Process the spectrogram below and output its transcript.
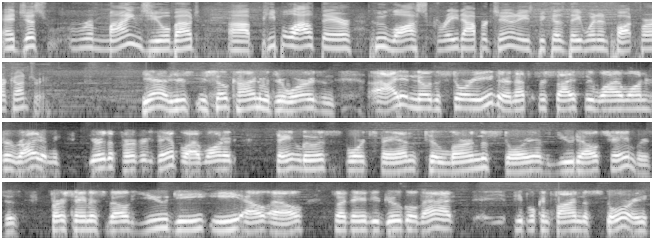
and just reminds you about uh, people out there who lost great opportunities because they went and fought for our country. Yeah, you're you're so kind with your words, and I didn't know the story either, and that's precisely why I wanted to write. I mean you're the perfect example. I wanted St. Louis sports fans to learn the story of Udell Chambers. His first name is spelled U D E L L. So I think if you Google that, people can find the story.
